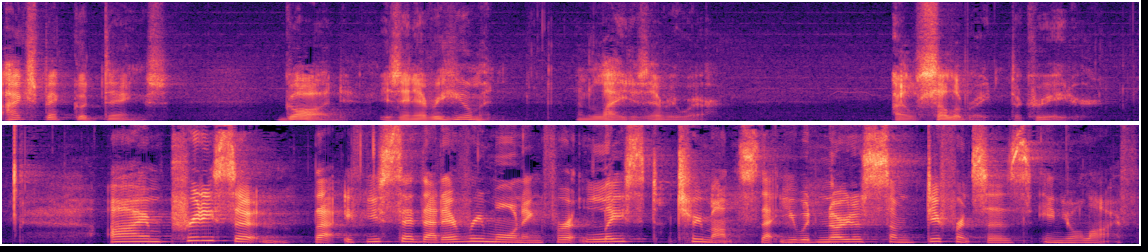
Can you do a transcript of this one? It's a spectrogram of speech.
I expect good things. God is in every human, and light is everywhere. I'll celebrate the Creator. I'm pretty certain that if you said that every morning for at least two months, that you would notice some differences in your life.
